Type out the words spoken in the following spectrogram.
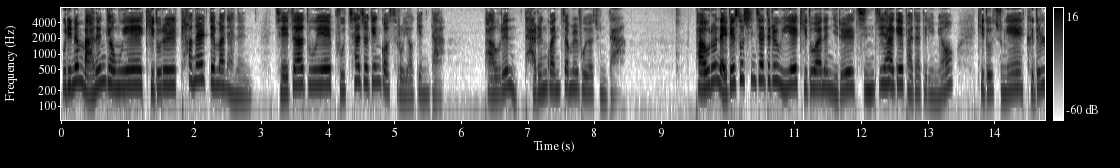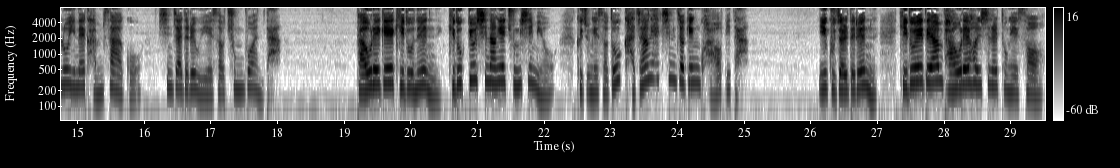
우리는 많은 경우에 기도를 편할 때만 하는 제자도의 부차적인 것으로 여긴다. 바울은 다른 관점을 보여준다. 바울은 에베소 신자들을 위해 기도하는 일을 진지하게 받아들이며 기도 중에 그들로 인해 감사하고 신자들을 위해서 중보한다. 바울에게 기도는 기독교 신앙의 중심이요. 그 중에서도 가장 핵심적인 과업이다. 이 구절들은 기도에 대한 바울의 헌신을 통해서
